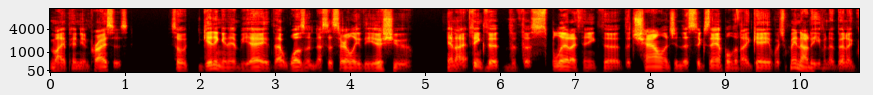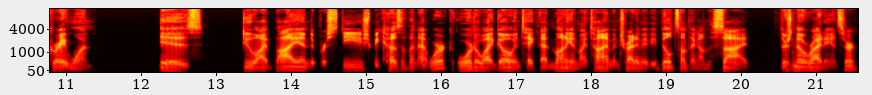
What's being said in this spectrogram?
my opinion, prices. So getting an MBA, that wasn't necessarily the issue. And I think that the, the split, I think the the challenge in this example that I gave, which may not even have been a great one, is do I buy into prestige because of the network, or do I go and take that money and my time and try to maybe build something on the side? There's no right answer.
